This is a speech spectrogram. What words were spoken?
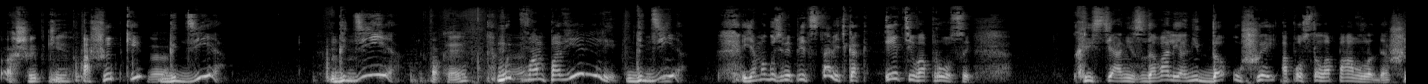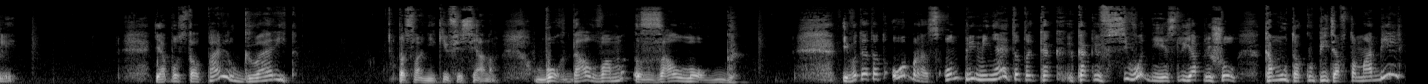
Ошибки. Ошибки. Да. Где? Где? Okay. Мы да. вам поверили? Где? Я могу себе представить, как эти вопросы христиане задавали, они до ушей апостола Павла дошли. И апостол Павел говорит, послание к Ефесянам, Бог дал вам залог и вот этот образ, он применяет это как, как и сегодня, если я пришел кому-то купить автомобиль,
